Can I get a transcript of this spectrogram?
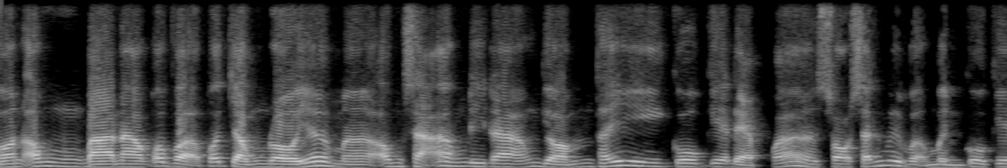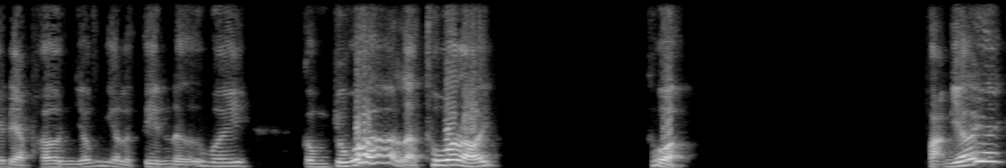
Còn ông bà nào có vợ có chồng rồi á, mà ông xã ông đi ra ông dòm thấy cô kia đẹp quá so sánh với vợ mình cô kia đẹp hơn giống như là tiên nữ với công chúa là thua rồi. Thua. Phạm giới ấy.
